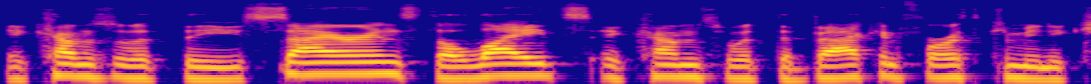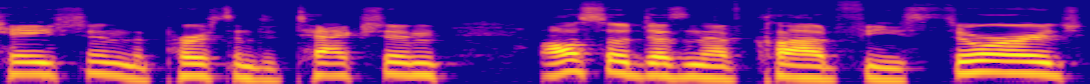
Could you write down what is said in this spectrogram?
It comes with the sirens, the lights. It comes with the back and forth communication, the person detection. Also doesn't have cloud fee storage.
